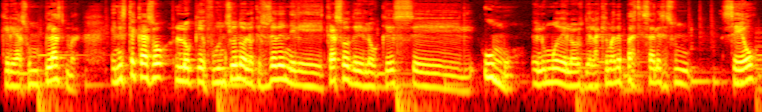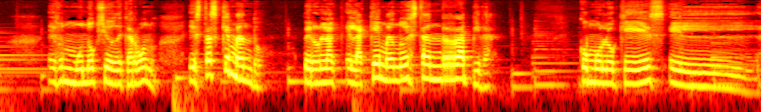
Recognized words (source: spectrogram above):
creas un plasma. En este caso, lo que funciona, lo que sucede en el caso de lo que es el humo, el humo de, los, de la quema de pastizales es un CO, es un monóxido de carbono. Estás quemando, pero la, la quema no es tan rápida como lo que es el,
